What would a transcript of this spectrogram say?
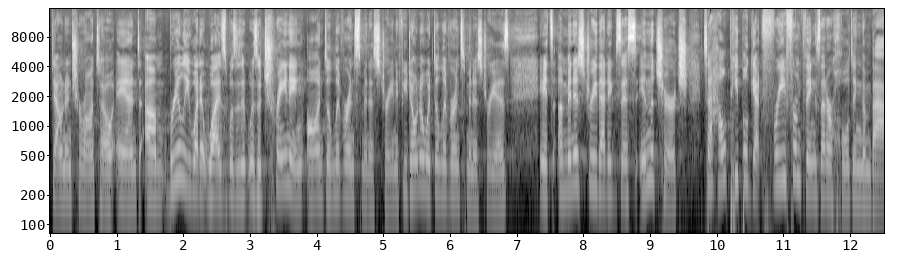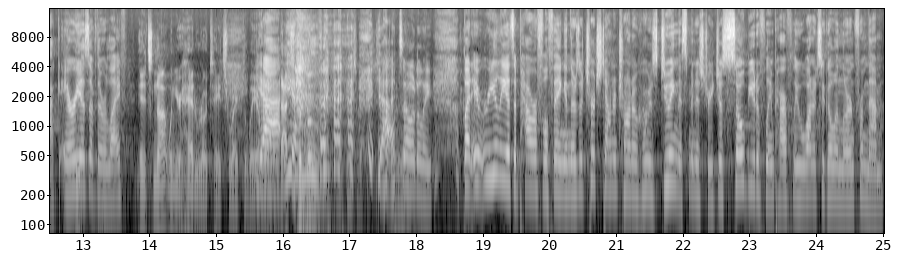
down in Toronto. And um, really, what it was was it was a training on deliverance ministry. And if you don't know what deliverance ministry is, it's a ministry that exists in the church to help people get free from things that are holding them back, areas of their life. It's not when your head rotates right the way yeah, around. That's yeah. the movie. yeah, totally. But it really is a powerful thing. And there's a church down in Toronto who is doing this ministry just so beautifully and powerfully powerfully. We wanted to go and learn from them.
